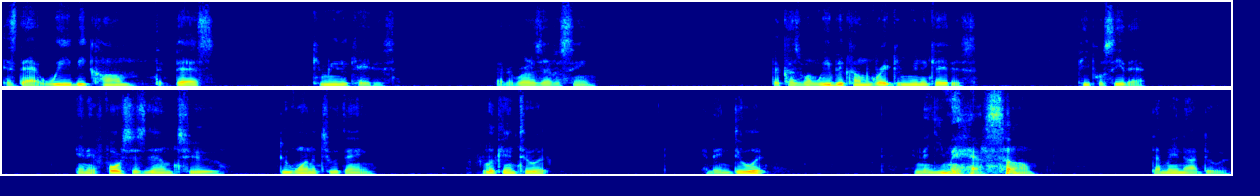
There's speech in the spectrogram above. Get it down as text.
is that we become the best communicators that the world has ever seen. Because when we become great communicators, people see that. And it forces them to do one or two things look into it and then do it. And then you may have some that may not do it.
